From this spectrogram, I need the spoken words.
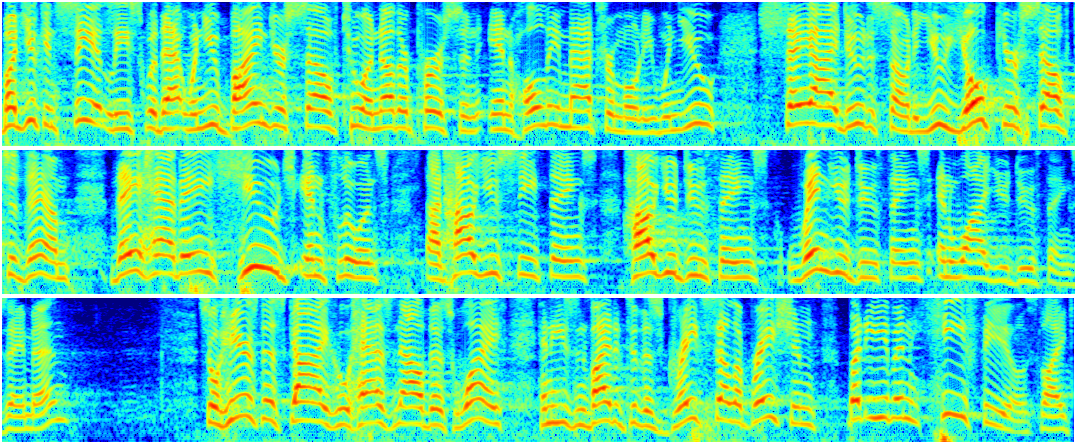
But you can see at least with that when you bind yourself to another person in holy matrimony, when you say I do to somebody, you yoke yourself to them, they have a huge influence on how you see things, how you do things, when you do things, and why you do things. Amen? So here's this guy who has now this wife, and he's invited to this great celebration, but even he feels like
